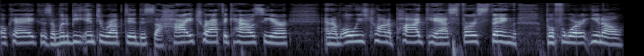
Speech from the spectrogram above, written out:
okay, because I'm going to be interrupted. This is a high traffic house here, and I'm always trying to podcast first thing before, you know,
